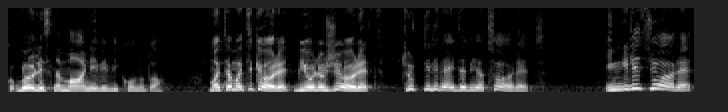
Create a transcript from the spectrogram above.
Böylesine manevi bir konuda. Matematik öğret, biyoloji öğret, Türk dili ve edebiyatı öğret. İngilizce öğret,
